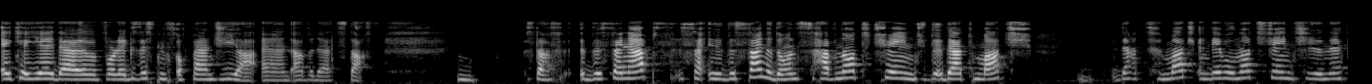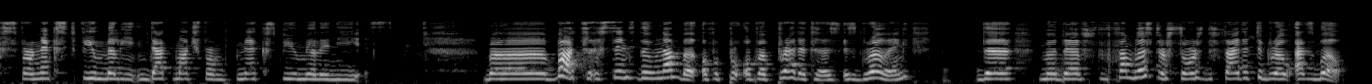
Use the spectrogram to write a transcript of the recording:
aka the for the existence of Pangea and other that stuff stuff. The synapse, the cynodonts have not changed that much that much and they will not change the next for next few million that much for next few million years but, but since the number of, of predators is growing, the, the some lystrosaurs decided to grow as well.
